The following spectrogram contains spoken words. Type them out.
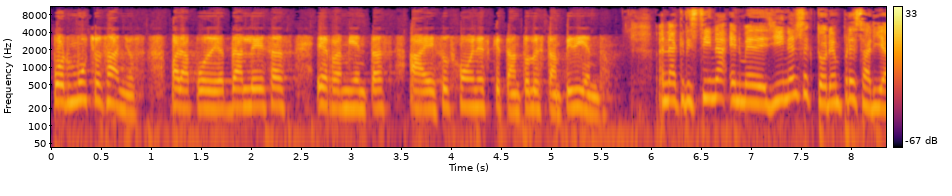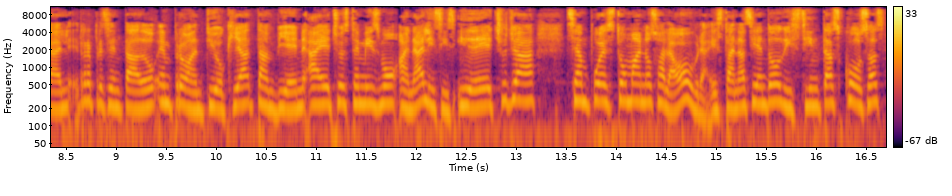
por muchos años para poder darle esas herramientas a esos jóvenes que tanto lo están pidiendo. Ana Cristina, en Medellín el sector empresarial representado en ProAntioquia también ha hecho este mismo análisis y de hecho ya se han puesto manos a la obra. Están haciendo distintas cosas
